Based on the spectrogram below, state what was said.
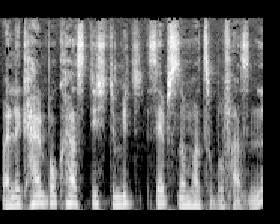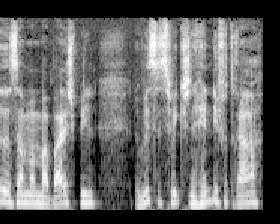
Weil du keinen Bock hast, dich damit selbst nochmal zu befassen. Ne? Sagen wir mal Beispiel, du willst jetzt wirklich einen Handyvertrag,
